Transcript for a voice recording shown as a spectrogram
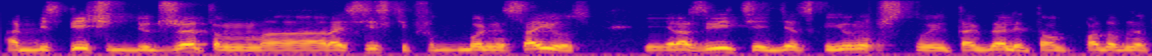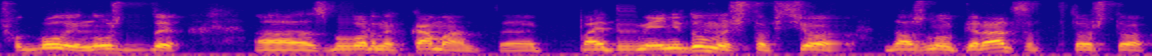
обеспечить бюджетом а, Российский футбольный союз и развитие детско-юношества и так далее и тому подобное футбола и нужды э, сборных команд. Э, поэтому я не думаю, что все должно упираться в то, что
